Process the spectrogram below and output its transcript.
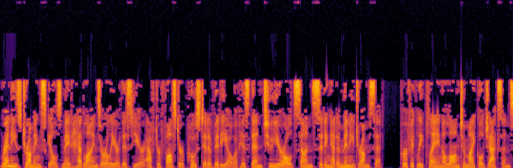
Rennie's drumming skills made headlines earlier this year after Foster posted a video of his then two-year-old son sitting at a mini drum set, perfectly playing along to Michael Jackson's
